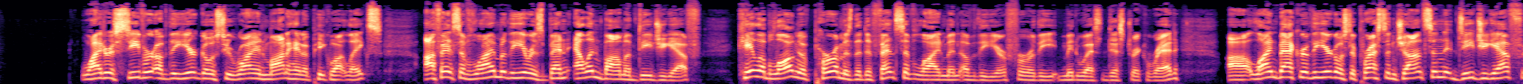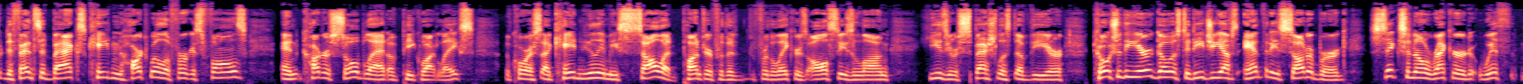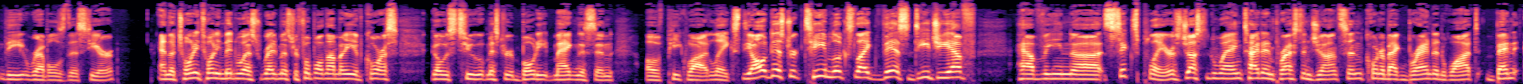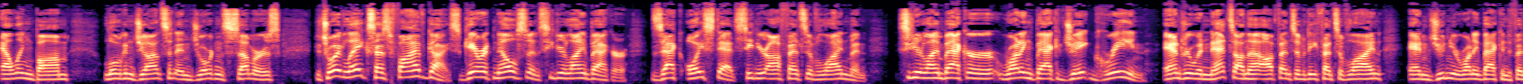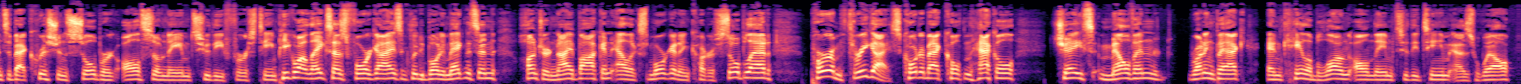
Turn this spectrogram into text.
Wide receiver of the year goes to Ryan Monahan of Pequot Lakes. Offensive lineman of the year is Ben Ellenbaum of DGF. Caleb Long of Perham is the defensive lineman of the year for the Midwest District Red. Uh, linebacker of the year goes to Preston Johnson, DGF. Defensive backs, Caden Hartwell of Fergus Falls and Carter Solblad of Pequot Lakes. Of course, uh, Caden Neely, solid punter for the for the Lakers all season long. He is your specialist of the year. Coach of the year goes to DGF's Anthony Soderberg, 6 0 record with the Rebels this year. And the 2020 Midwest Red Mr. Football nominee, of course, goes to Mr. Bodie Magnuson of Pequot Lakes. The all district team looks like this DGF having uh, six players Justin Wang, tight end Preston Johnson, cornerback Brandon Watt, Ben Ellingbaum, Logan Johnson, and Jordan Summers. Detroit Lakes has five guys Garrett Nelson, senior linebacker, Zach Oistad, senior offensive lineman, Senior linebacker, running back Jake Green, Andrew Annette on the offensive and defensive line, and junior running back and defensive back Christian Solberg also named to the first team. Pequot Lakes has four guys, including Bodie Magnuson, Hunter Nybakken, Alex Morgan, and Carter Soblad. Perham, three guys, quarterback Colton Hackle, Chase Melvin, running back, and Caleb Lung all named to the team as well.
